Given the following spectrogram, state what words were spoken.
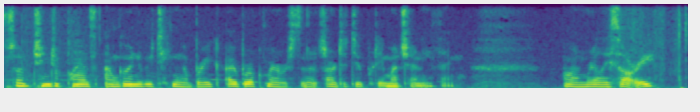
So, change of plans. I'm going to be taking a break. I broke my wrist and it's hard to do pretty much anything. I'm really sorry.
